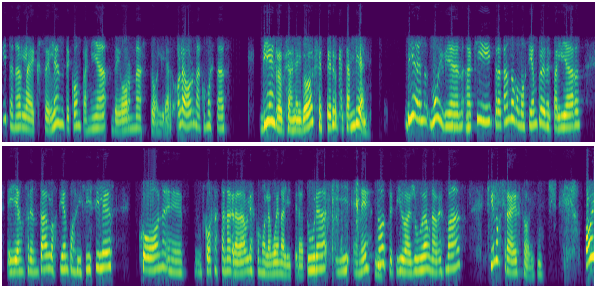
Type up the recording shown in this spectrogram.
y tener la excelente compañía de Orna Stoliar. Hola Orna, ¿cómo estás? Bien, Roxana, ¿y vos? Espero que también. Bien, muy bien. Aquí tratando como siempre de paliar y enfrentar los tiempos difíciles con eh, cosas tan agradables como la buena literatura y en esto te pido ayuda una vez más. ¿Qué nos traes hoy? Hoy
